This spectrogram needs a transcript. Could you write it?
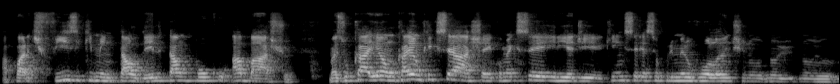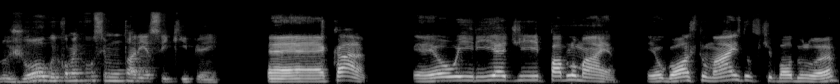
a parte física e mental dele está um pouco abaixo. Mas o Caião, Caião, o que, que você acha aí? Como é que você iria de. Quem seria seu primeiro volante no, no, no, no jogo e como é que você montaria essa equipe aí? É, cara, eu iria de Pablo Maia. Eu gosto mais do futebol do Luan.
